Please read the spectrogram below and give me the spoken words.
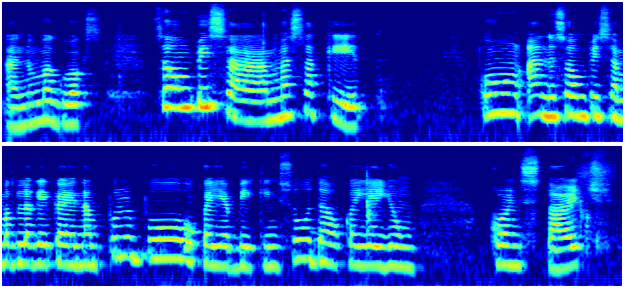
ano, mag-wax. Sa umpisa, masakit. Kung, ano, sa umpisa, maglagay kayo ng pulbo, o kaya baking soda, o kaya yung cornstarch.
